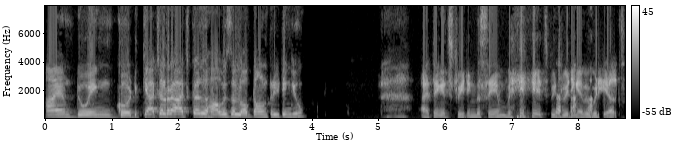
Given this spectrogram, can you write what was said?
I am doing good. क्या चल रहा है आजकल? How is the lockdown treating you? I think it's treating the same way it's been treating everybody else.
